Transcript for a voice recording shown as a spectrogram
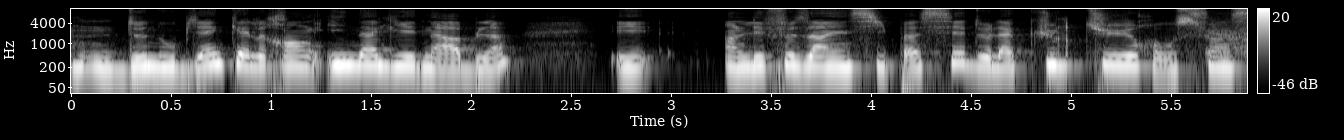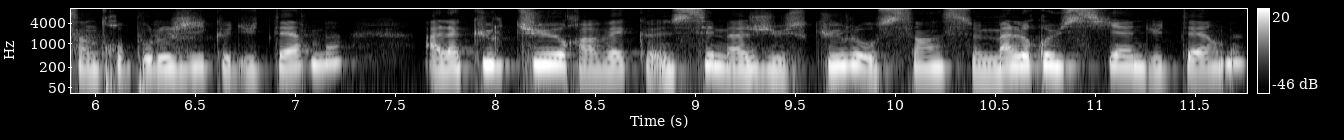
de nos biens qu'elle rend inaliénables et en les faisant ainsi passer de la culture au sens anthropologique du terme à la culture avec un C majuscule au sens malrussien du terme,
